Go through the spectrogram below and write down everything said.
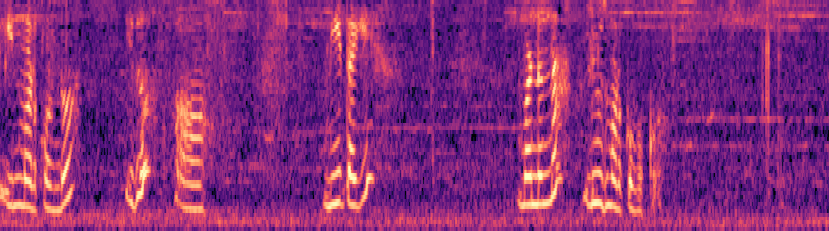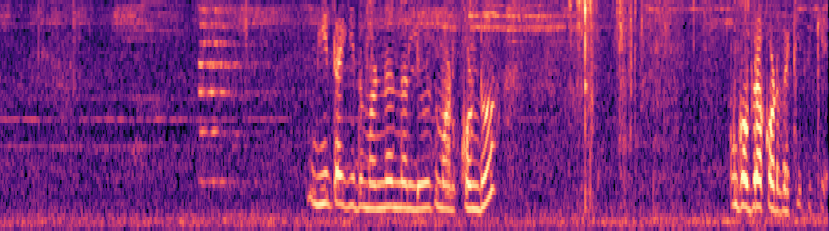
ಕ್ಲೀನ್ ಮಾಡಿಕೊಂಡು ಇದು ನೀಟಾಗಿ ಮಣ್ಣನ್ನು ಲೂಸ್ ಮಾಡ್ಕೋಬೇಕು. ನೀಟಾಗಿ ಇದು ಮಣ್ಣನ್ನು ಲೂಸ್ ಮಾಡಿಕೊಂಡು ಗೊಬ್ಬರ ಕೊಡಬೇಕು ಇದಕ್ಕೆ.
